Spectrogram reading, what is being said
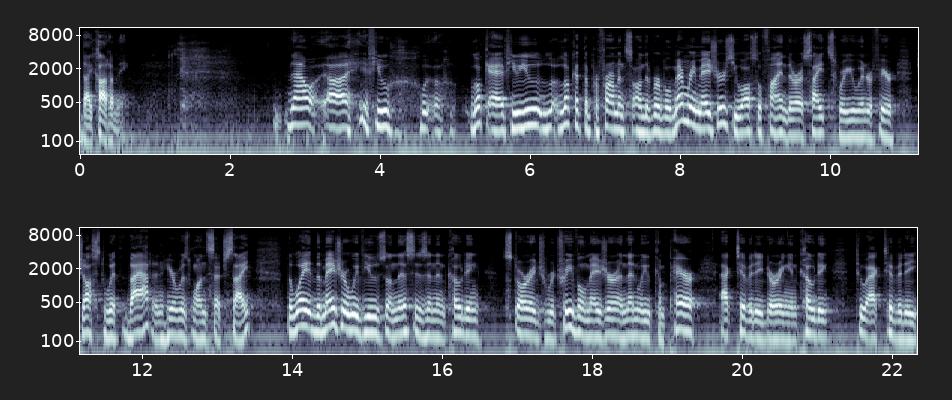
dichotomy. Now, uh, if you look at, if you, you, look at the performance on the verbal memory measures, you also find there are sites where you interfere just with that, and here was one such site. The way the measure we've used on this is an encoding storage retrieval measure, and then we compare activity during encoding to activity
